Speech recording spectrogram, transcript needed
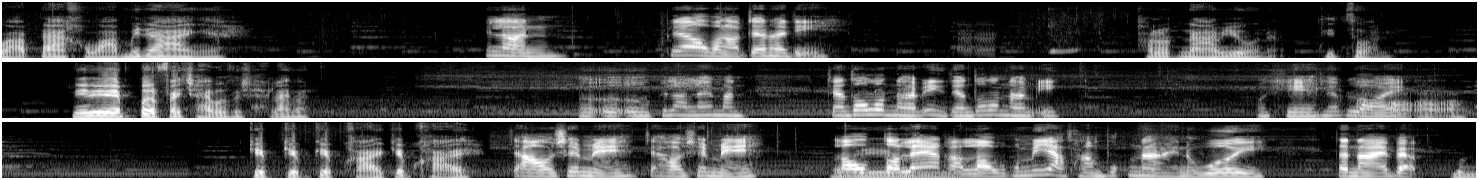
วาร์ปได้เขาวาร์ปไม่ได้ไงพี่รันพี่เอามารับเจนหน่อยดิเขารดน้ำอยู่นะที่สวน นี่นี่เปิดไฟฉายเปิดไฟฉายไล่มันเออเออเออพี่รันไล่มันเจนต้องรดน้ำอีกเจนต้องรดน้ำอีก โอเค เรียบร้อยเาเาเก็บเก็บเก็บขายเก็บขาย จะเอาใช่ไหมจะเอาใช่ไหมเราตอนแรกอะเราก็ไม่อยากทำพวกนายนะเว้ยแต่นายแบบมัน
